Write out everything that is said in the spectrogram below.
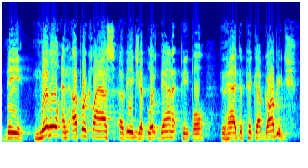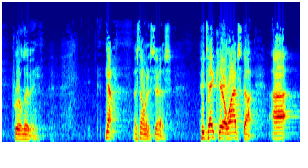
The middle and upper class of Egypt looked down at people who had to pick up garbage for a living. No, that's not what it says. Who take care of livestock. Uh,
